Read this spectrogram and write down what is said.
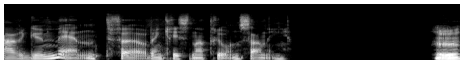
argument för den kristna trons sanning. Mm.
